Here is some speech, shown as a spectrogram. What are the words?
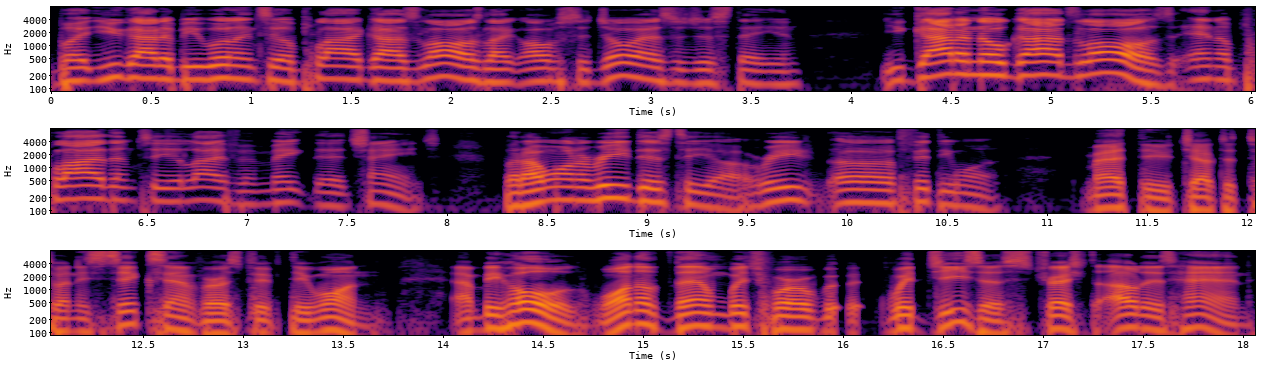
But you got to be willing to apply God's laws, like Officer Joas was just stating. You got to know God's laws and apply them to your life and make that change. But I want to read this to y'all. Read uh 51. Matthew chapter 26 and verse 51. And behold, one of them which were wi- with Jesus stretched out his hand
